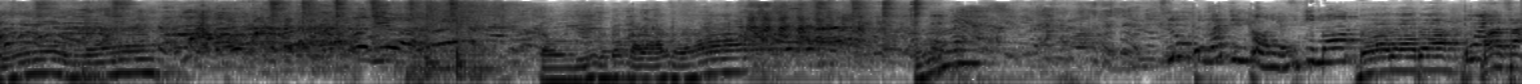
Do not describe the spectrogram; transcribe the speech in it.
อืมลูกถึงว่ากินก่อนเนี่ยสิกินบ่บอบอบอมาซา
